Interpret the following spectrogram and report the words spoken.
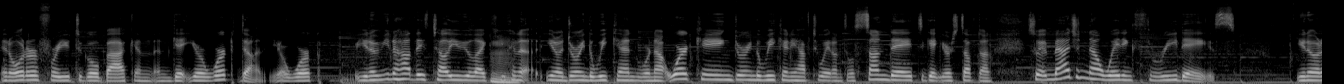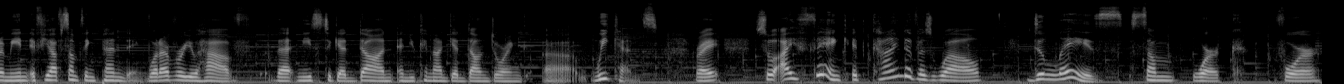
in order for you to go back and, and get your work done your work you know you know how they tell you you like you can uh, you know during the weekend we're not working during the weekend you have to wait until sunday to get your stuff done. So imagine now waiting three days you know what i mean? If you have something pending whatever you have that needs to get done and you cannot get done during uh, weekends right so I think it kind of as well delays some work for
